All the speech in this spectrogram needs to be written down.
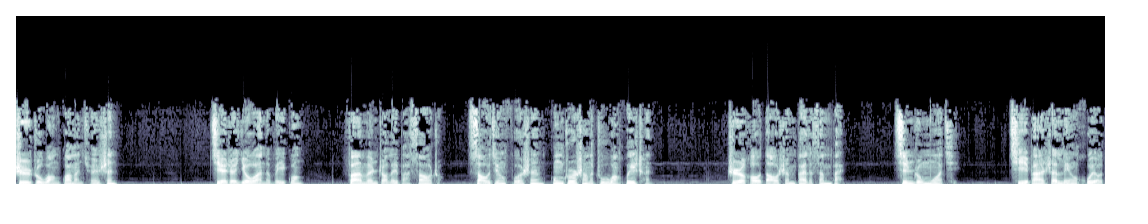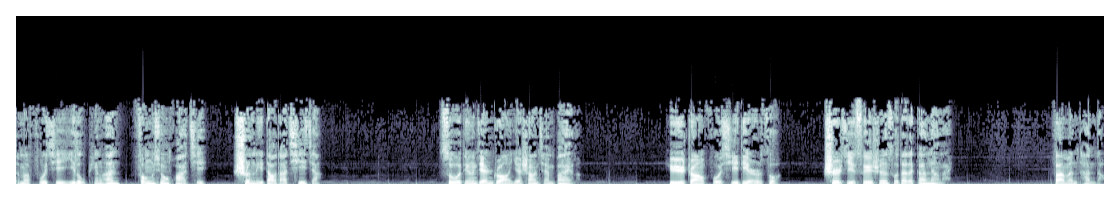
蜘蛛网挂满全身。借着幽暗的微光，范文找了一把扫帚，扫净佛身供桌上的蛛网灰尘，之后倒身拜了三拜。心中默契，期盼神灵护佑他们夫妻一路平安，逢凶化吉，顺利到达戚家。苏婷见状也上前拜了，与丈夫席地而坐，吃起随身所带的干粮来。范文叹道：“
